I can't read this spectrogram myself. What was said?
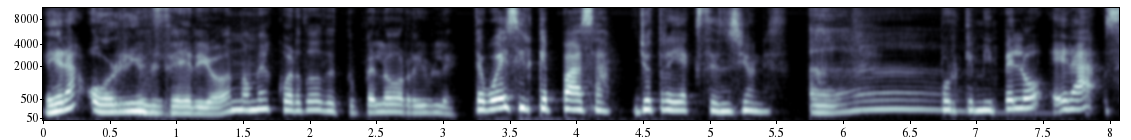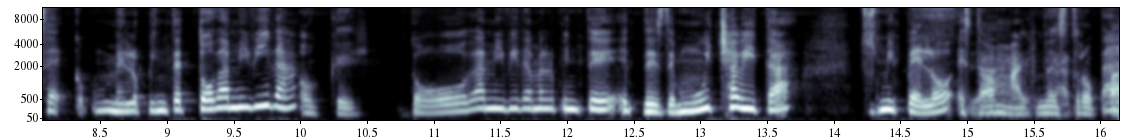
era ¿En horrible. serio? No me acuerdo de tu pelo horrible. Te voy a decir qué pasa. Yo traía extensiones Ah. porque mi pelo era, se- me lo pinté toda mi vida, Ok. toda mi vida me lo pinté eh, desde muy chavita. Entonces mi pelo estaba Ya, mal. un estropajo.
